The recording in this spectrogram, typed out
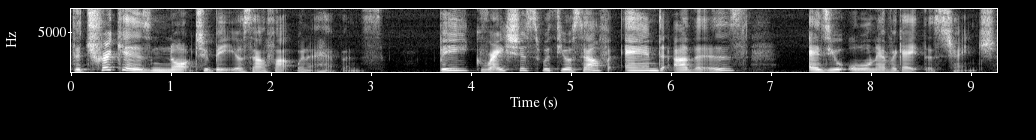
The trick is not to beat yourself up when it happens. Be gracious with yourself and others as you all navigate this change.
